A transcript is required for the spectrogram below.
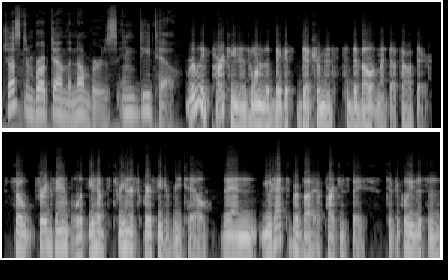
Justin broke down the numbers in detail. Really, parking is one of the biggest detriments to development that's out there. So, for example, if you have 300 square feet of retail, then you would have to provide a parking space. Typically, this is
